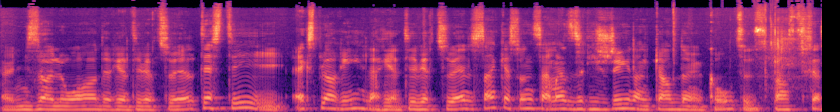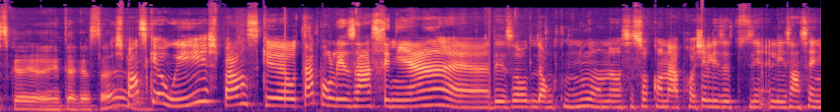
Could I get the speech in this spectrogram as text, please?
un isoloir de réalité virtuelle, tester et explorer la réalité virtuelle sans qu'elle soit nécessairement dirigée dans le cadre d'un cours. Tu, tu penses que ça serait intéressant? Je pense que oui. Je pense que autant pour les enseignants des autres, donc nous, c'est sûr qu'on a approché les les enseignants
